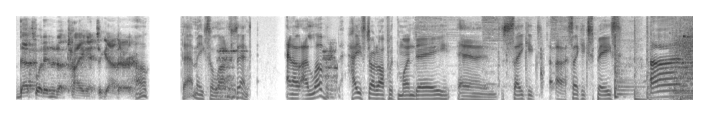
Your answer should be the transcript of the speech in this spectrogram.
that's what ended up tying it together. Oh, that makes a lot of sense. And I, I love how you start off with Monday and psychic, uh, psychic space. I'm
